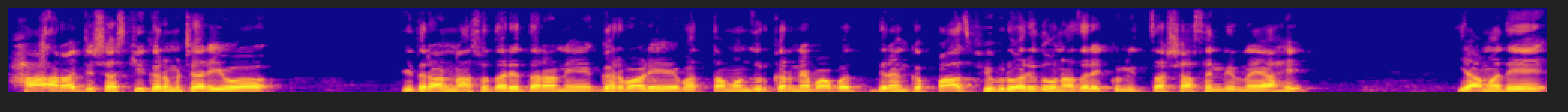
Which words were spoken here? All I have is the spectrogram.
हा राज्य शासकीय कर्मचारी व इतरांना सुधारित दराने घरभाडे भत्ता मंजूर करण्याबाबत दिनांक पाच फेब्रुवारी दोन हजार एकोणीसचा शासन निर्णय आहे. यामध्ये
